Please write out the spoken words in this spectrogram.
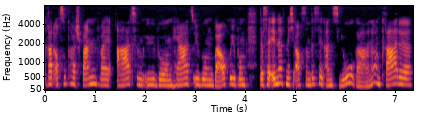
gerade auch super spannend, weil Atemübung, Herzübung, Bauchübung, das erinnert mich auch so ein bisschen ans Yoga. Ne? Und gerade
